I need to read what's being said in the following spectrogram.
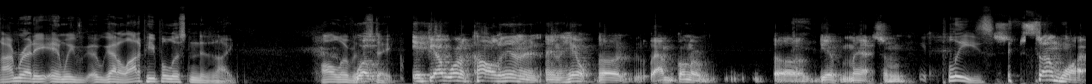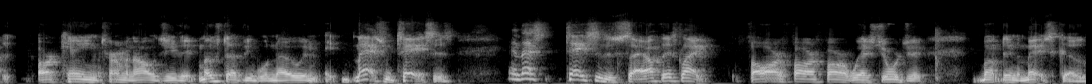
I'm ready, and we've, we've got a lot of people listening tonight, all over Well, the state. if y'all want to call in and, and help, uh, I'm going to uh, give Matt some Please. somewhat arcane terminology that most of you will know. And Matt's from Texas, and that's Texas is south. It's like far, far, far west Georgia, bumped into Mexico.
